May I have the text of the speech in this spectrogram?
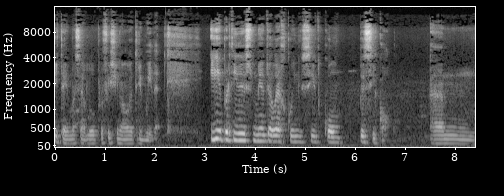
e tem uma célula profissional atribuída. E a partir desse momento ele é reconhecido como psicólogo. Hum,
